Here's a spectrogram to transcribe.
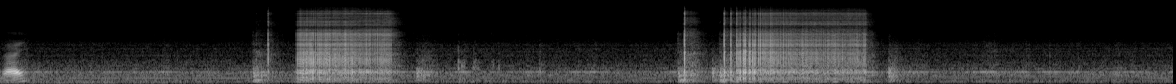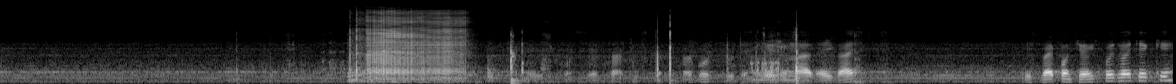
Vai. Deixa tudo, eu não vejo nada. Aí vai. Isso vai ponteando e depois vai ter que.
